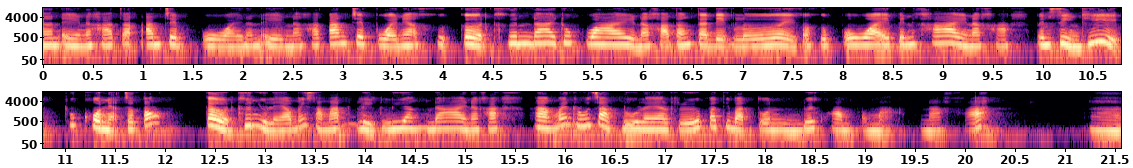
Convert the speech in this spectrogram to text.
นั่นเองนะคะ จากการเจ็บป่วยนั่นเองนะคะ การเจ็บป่วยเนี่ยคือเกิดขึ้นได้ทุกวัยนะคะ ตั้งแต่เด็กเลยก็คือป่วยเป็นไข้นะคะ เป็นสิ่งที่ทุกคนเนี่ยจะต้องเกิดขึ้นอยู่แล้วไม่สามารถหลีกเลี่ยงได้นะคะ หากไม่รู้จักดูแลหรือปฏิบัติตนด้วยความประมาท นะคะอ่า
